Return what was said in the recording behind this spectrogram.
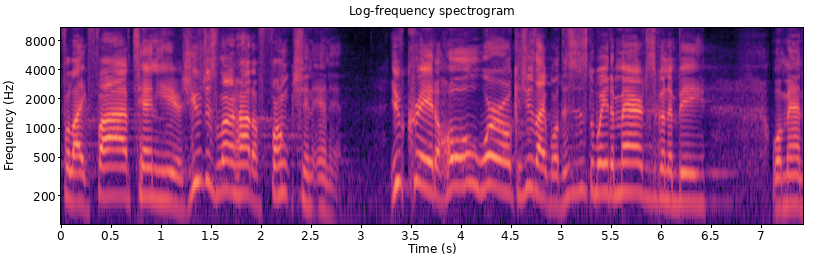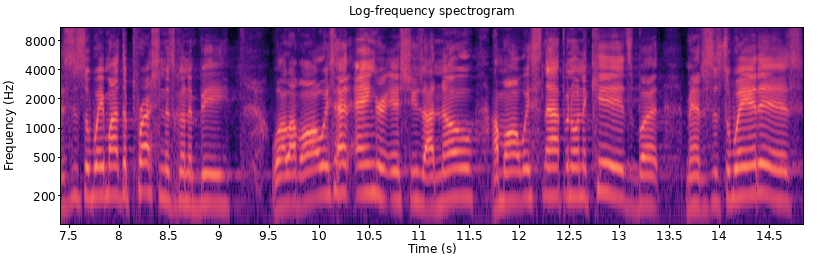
for like five, ten years. You've just learned how to function in it. You've created a whole world because you're like, well, this is the way the marriage is going to be. Well, man, this is the way my depression is going to be. Well, I've always had anger issues. I know I'm always snapping on the kids, but man, this is the way it is.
